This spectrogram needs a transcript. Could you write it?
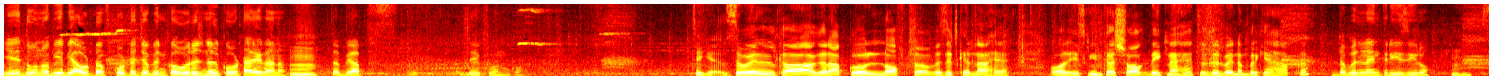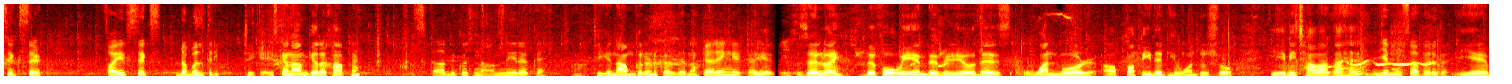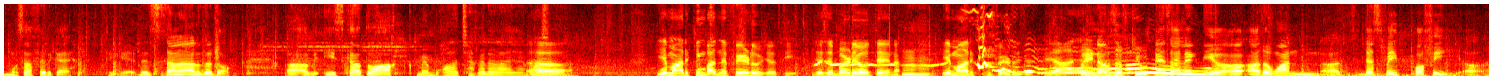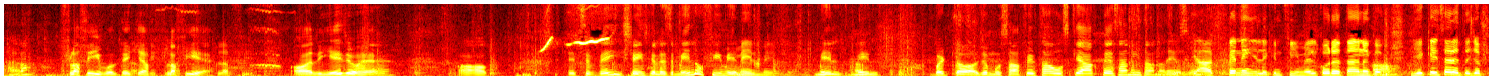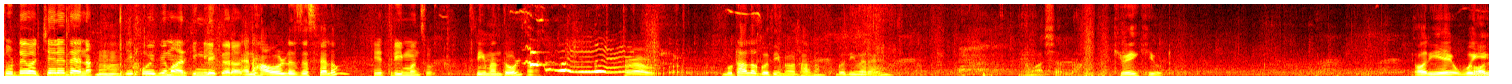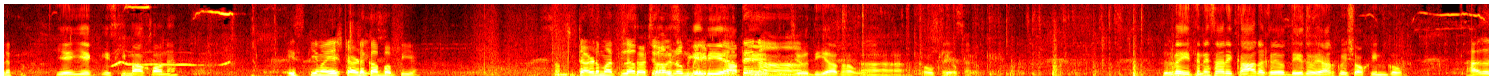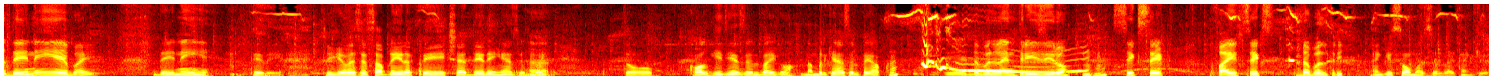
ये दोनों भी अभी आउट ऑफ़ कोर्ट है। जब इनका ओरिजिनल कोर्ट आएगा ना तभी आप देखो उनको। ठीक है जोएल का अगर आपको लॉफ्ट विज़िट करना है और इस इनका शौक देखना है तो जोएल भाई नंबर क्या है आपका? Double nine three zero six eight five six double three ठीक है इसका नाम क्या रखा आपने? इसका अभी कुछ नाम नहीं रखा है। ठीक है नामकरण कर देना। करेंगे ठीक है? जोएल भाई before we end the video there is one more puppy that you want to show ये भी छावा का है? ये मुसाफिर का ये मुसाफिर का है। ठीक है दिस इज़ अनदर डॉग अब इसका तो आँख में बहुत अच्छा कलर आया है हाँ। ये मार्किंग बाद में फेड हो जाती है। जैसे बड़े होते हैं ना ये मार्किंग फेड हो जाती है। Of cuteness, I like the uh, other one. Uh, that's very puffy, uh, है ना? फ्लफ़ी बोलते हैं क्या फ्लफ़ी है। फ्लफी और ये जो है it's a very strange colour male और female male male male male but जो मुसाफिर था उसके आँख पे ऐसा नहीं था ना नहीं? उसकी आँख पे नहीं है लेकिन फीमेल को रहता है ना कब ये कैसा रहता है? जब छोटे बच्चे रहते हैं ना ये कोई भी मार्किंग लेकर आते and how old is this fellow ये three months old three month old उठा लो गोदी में उठा लो। गोदी में रहे। माशाल्लाह क्यों क्यूट और ये वही ये ये इसकी माँ कौन है? इसकी मैं ये स्टड का पपी है। स्टड मतलब जो हम लोग लिए करते आपने हैं ना। जो दिया था वो। ओके ओके ओके भाई इतने सारे कहाँ रख रहे हो? दे दो यार कोई शौकीन को। हाँ तो देने ही है भाई। देने ही है। दे दे। ठीक है वैसे सब नहीं रखते एक शायद दे देंगे जुल भाई। हाँ। तो कॉल कीजिए जुल भाई को। नंबर क्या है जुल भाई आपका? ये double nine three zero six eight five six double three. Thank you so much Joel भाई थैंक यू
